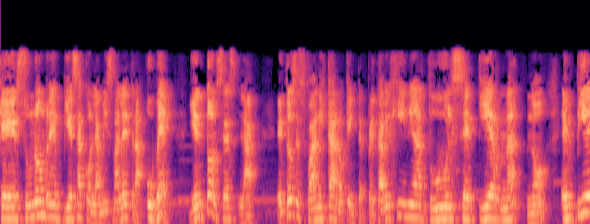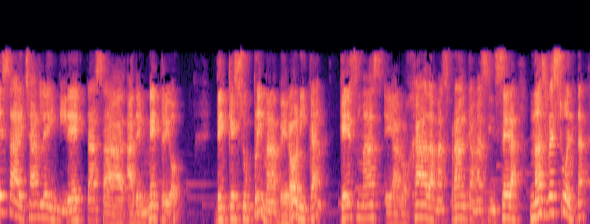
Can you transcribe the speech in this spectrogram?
que su nombre empieza con la misma letra, V. Y entonces la entonces Fanny Cano, que interpreta a Virginia, dulce, tierna, ¿no? Empieza a echarle indirectas a, Demetrio de que su prima, Verónica, que es más eh, arrojada, más franca, más sincera, más resuelta,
